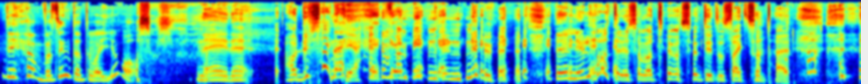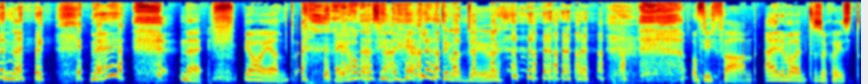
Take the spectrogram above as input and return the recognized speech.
Det hoppas inte att det var jag som sa Nej, det, har du sagt det? Vad menar du nu? Nu låter det som att du har suttit och sagt sånt här. Nej. Nej, Nej, det har jag inte. jag hoppas inte heller att det var du. Och fy fan, nej det var inte så schysst.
